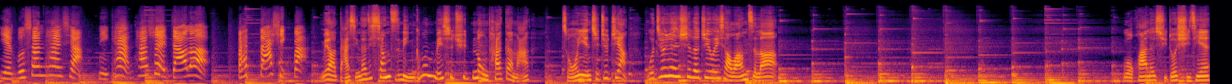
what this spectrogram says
也不算太小，你看他睡着了，把他打醒吧。”没有打醒，他在箱子里，你根本没事去弄他干嘛？总而言之，就这样，我就认识了这位小王子了。我花了许多时间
